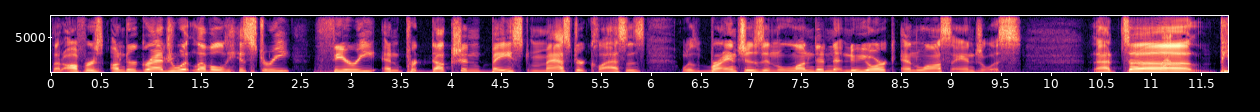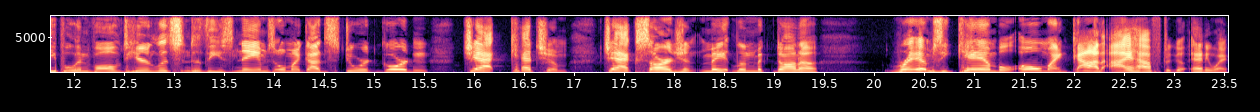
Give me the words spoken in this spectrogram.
that offers undergraduate level history, theory, and production based master classes with branches in London, New York, and Los Angeles. That uh, people involved here. Listen to these names. Oh my God! Stuart Gordon, Jack Ketchum, Jack Sargeant, Maitland McDonagh, Ramsey Campbell. Oh my God! I have to go anyway.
